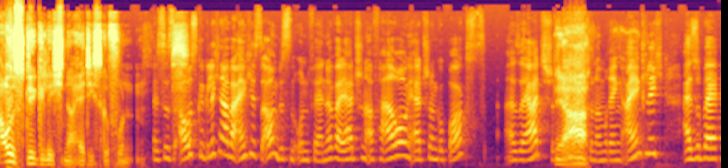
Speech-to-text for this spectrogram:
Ausgeglichener hätte ich es gefunden. Es ist ausgeglichen, aber eigentlich ist es auch ein bisschen unfair, ne? Weil er hat schon Erfahrung, er hat schon geboxt. Also er hat schon, ja. schon am Ring. Eigentlich, also bei,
